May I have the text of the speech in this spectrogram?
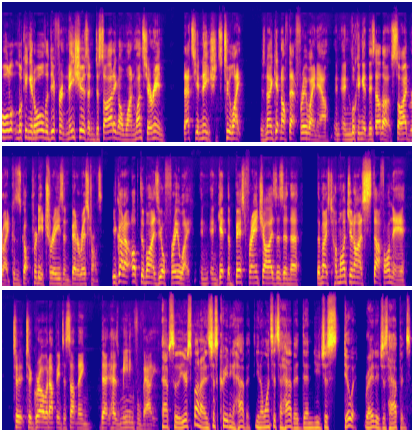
all looking at all the different niches and deciding on one, once you're in, that's your niche. It's too late. There's no getting off that freeway now and, and looking at this other side road because it's got prettier trees and better restaurants. You've got to optimize your freeway and, and get the best franchises and the, the most homogenized stuff on there to, to grow it up into something that has meaningful value. Absolutely. You're spot on. It's just creating a habit. You know, once it's a habit, then you just do it, right? It just happens.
